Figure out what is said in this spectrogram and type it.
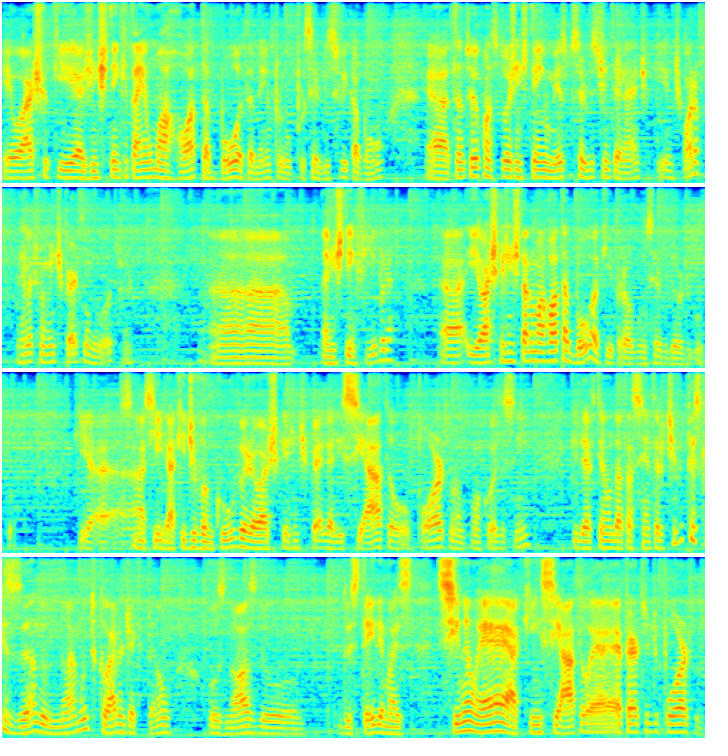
Eu acho que a gente tem que estar em uma rota boa também para o serviço ficar bom. É, tanto eu quanto tu, a gente tem o mesmo serviço de internet aqui. A gente mora relativamente perto um do outro. Né? Uh, a gente tem fibra. Uh, e eu acho que a gente está numa rota boa aqui para algum servidor do Google. Que, uh, sim, aqui, sim. aqui de Vancouver, eu acho que a gente pega ali Seattle ou Portland, alguma coisa assim, que deve ter um data center. Eu estive pesquisando, não é muito claro onde é que estão. os nós do, do Stadia, mas se não é aqui em Seattle, é, é perto de Portland,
